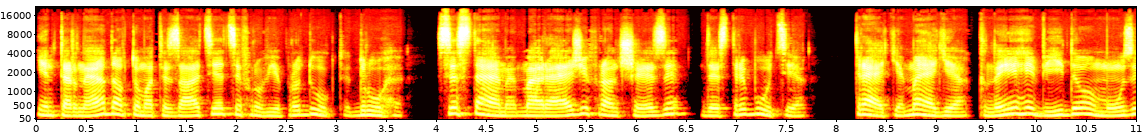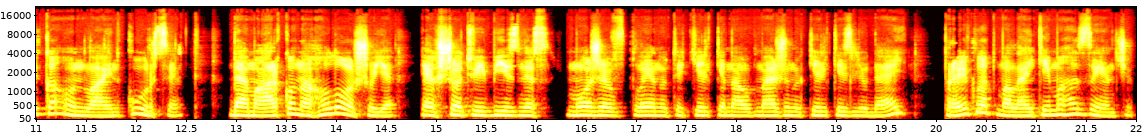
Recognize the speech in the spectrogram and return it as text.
інтернет, автоматизація, цифрові продукти, друге. Системи, мережі, франшизи, дистрибуція, третє. Медіа, книги, відео, музика, онлайн курси, де Марко наголошує, якщо твій бізнес може вплинути тільки на обмежену кількість людей, приклад маленький магазинчик.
